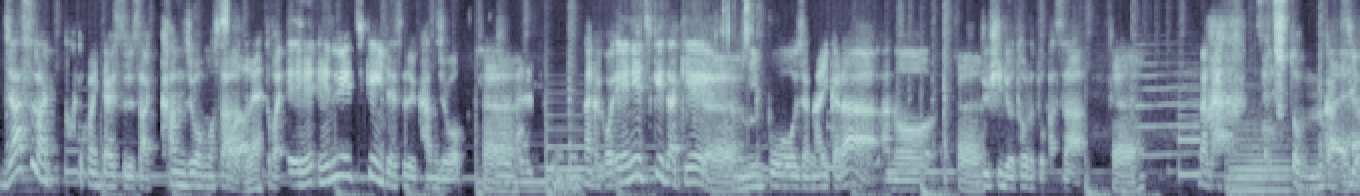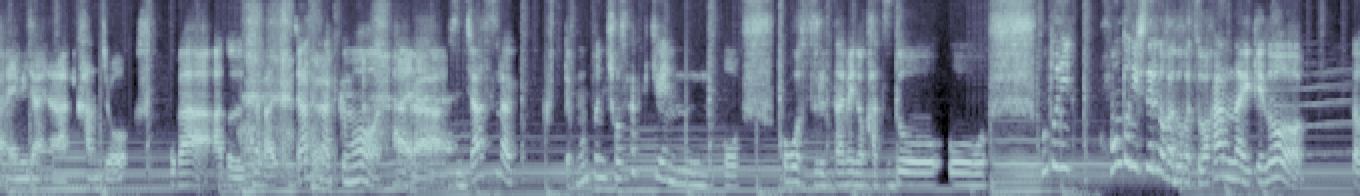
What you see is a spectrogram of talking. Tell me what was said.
ジャスラックとかに対するさ、感情もさ、ね。とか、え NHK に対する感情、うん。なんかこう NHK だけ、民放じゃないから、あの、うん。受信料取るとかさ、うん。なんか、ちょっとムカつくよはいね、みたいな感情とか、あと、なんか、ジャスラックも、はいなんはいか、ジャスラックって本当に著作権を保護するための活動を、本当に、本当にしてるのかどうかちょっとわかんないけど、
